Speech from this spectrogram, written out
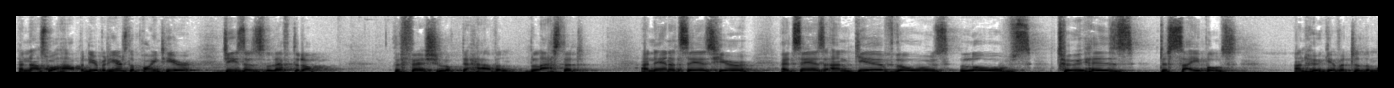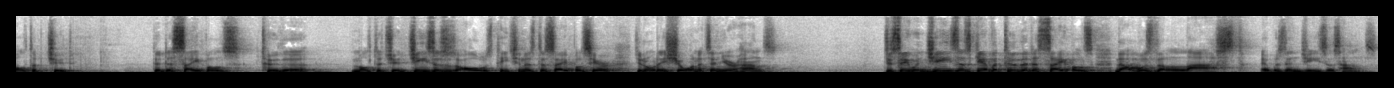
And that's what happened here. But here's the point here Jesus lifted up the fish, looked to heaven, blessed it. And then it says here, it says, and give those loaves to his disciples. And who give it to the multitude? The disciples to the multitude. Jesus is always teaching his disciples here. Do you know what he's showing? It's in your hands. Do you see, when Jesus gave it to the disciples, that was the last. It was in Jesus' hands.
